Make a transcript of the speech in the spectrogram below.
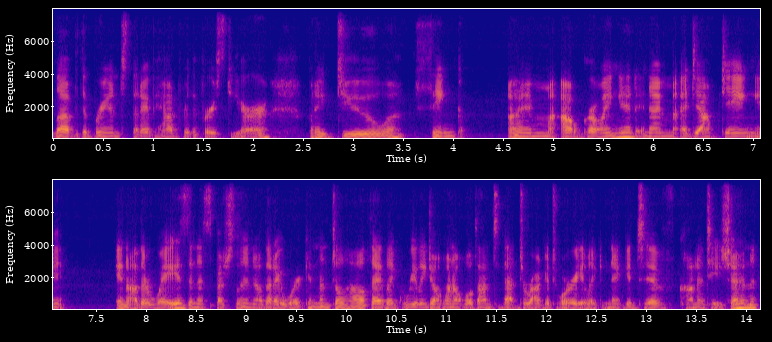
love the brand that i've had for the first year but i do think i'm outgrowing it and i'm adapting in other ways and especially now that i work in mental health i like really don't want to hold on to that derogatory like negative connotation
